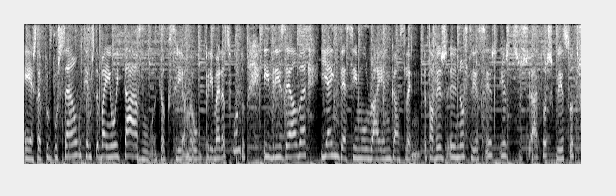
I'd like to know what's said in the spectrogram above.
a esta proporção. Temos também em oitavo, aquele que seria o meu primeiro a segundo, Idris Elba. E em décimo, Ryan Gosling. Eu talvez eh, não escolhesse estes atores, escolhesse outros.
